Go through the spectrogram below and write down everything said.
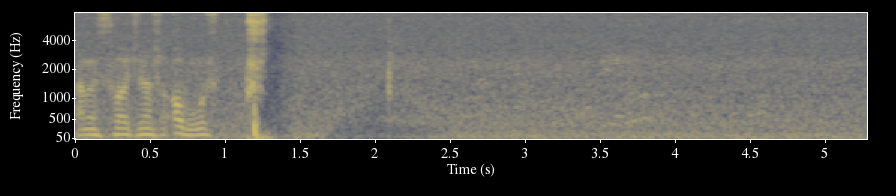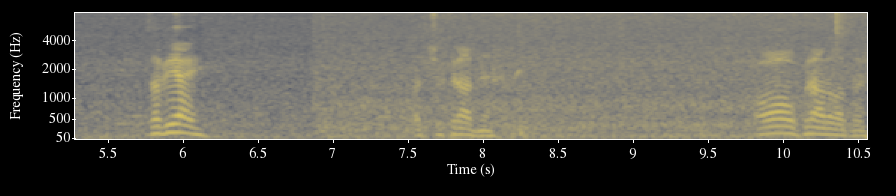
Tam jest, słuchajcie, nasz obóz. Pszt. Zabijaj. Patrzcie, kradnie. O, ukradła coś.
